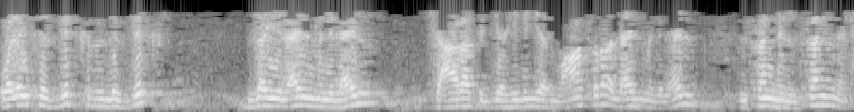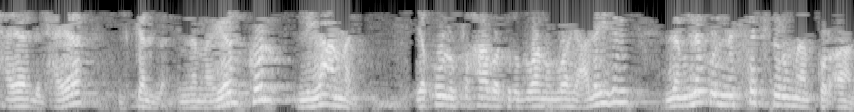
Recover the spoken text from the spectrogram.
وليس الذكر للذكر زي العلم للعلم. شعارات الجاهلية المعاصرة العلم للعلم الفن للفن الحياة للحياة كلا إنما يذكر ليعمل. يقول الصحابة رضوان الله عليهم لم نكن نستكثر من القرآن.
